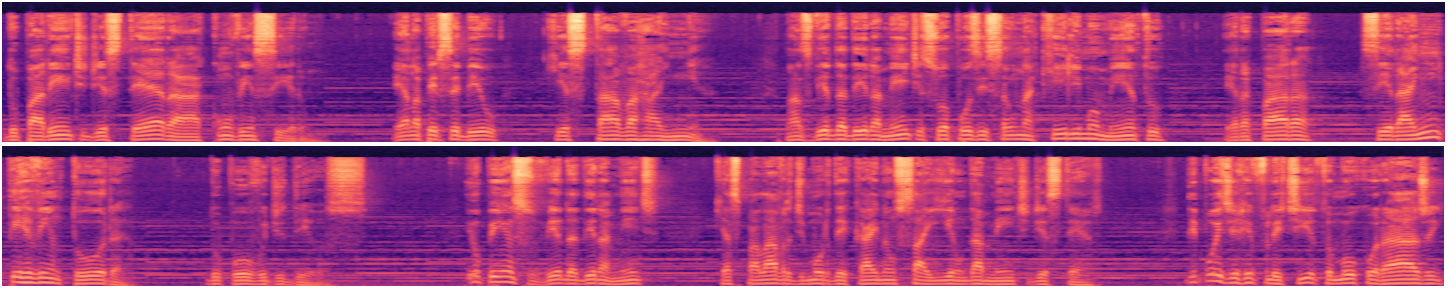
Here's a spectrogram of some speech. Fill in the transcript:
do parente de Esther a convenceram. Ela percebeu que estava rainha, mas verdadeiramente sua posição naquele momento era para ser a interventora do povo de Deus. Eu penso verdadeiramente que as palavras de Mordecai não saíam da mente de Esther. Depois de refletir, tomou coragem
